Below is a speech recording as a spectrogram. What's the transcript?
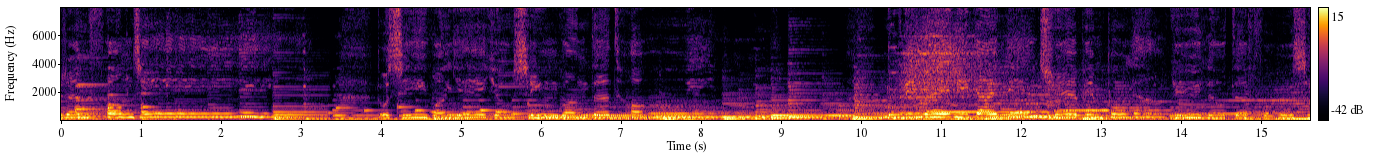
人多希望也有星光的投影，努力为你改变，却变不了预留的伏线。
